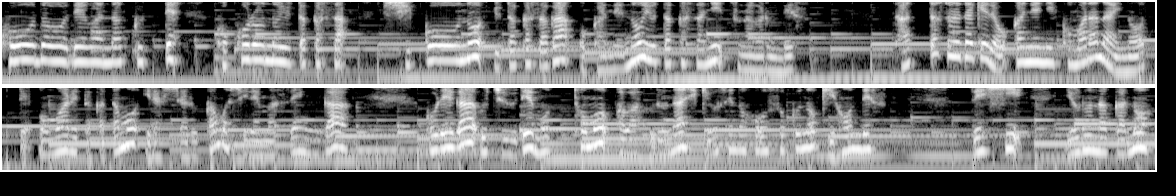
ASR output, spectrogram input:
行動ではなくて心の豊かさ、思考の豊かさがお金の豊かさにつながるんです。たったそれだけでお金に困らないのって思われた方もいらっしゃるかもしれませんが、これが宇宙で最もパワフルな引き寄せの法則の基本です。ぜひ世の中の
